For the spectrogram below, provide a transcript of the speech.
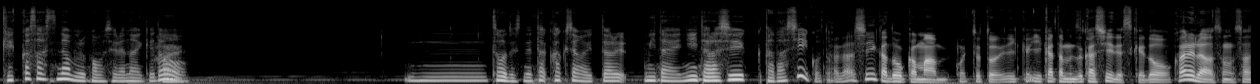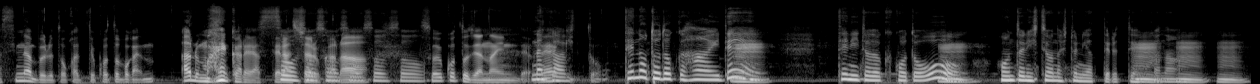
結果サスティナブルかもしれないけど、はい。うーんそうですね。た角ちゃんが言ったみたいに正しい正しいこと。正しいかどうかまあちょっと言い方難しいですけど彼らはそのサスティナブルとかっていう言葉がある前からやってらっしゃるからそうそうそうそうそういうことじゃないんだよなんかねきっと。手の届く範囲で、うん手に届くことをうん。本当に必要な人にやってるっていうのかな、うんうんうん。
